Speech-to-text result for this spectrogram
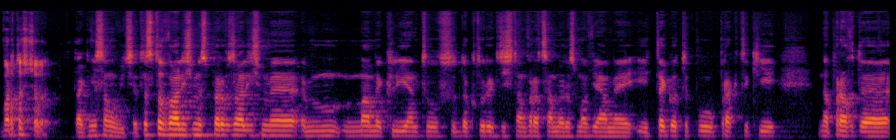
wartościowe. Tak, niesamowicie. Testowaliśmy, sprawdzaliśmy, mamy klientów, do których gdzieś tam wracamy, rozmawiamy i tego typu praktyki naprawdę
